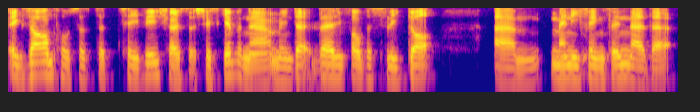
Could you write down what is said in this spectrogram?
examples of the TV shows that she's given there, I mean, they, they've obviously got um, many things in there that,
